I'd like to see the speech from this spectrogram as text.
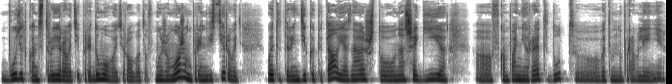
будет конструировать и придумывать роботов. Мы же можем проинвестировать в этот R&D капитал. Я знаю, что у нас шаги в компании Red идут в этом направлении?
